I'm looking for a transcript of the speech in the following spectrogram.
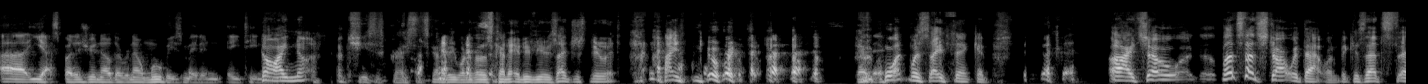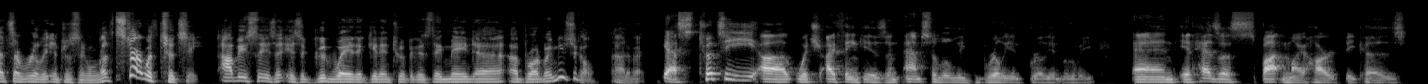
Uh, yes, but as you know, there were no movies made in 18. No, I know. Oh, Jesus Christ, it's going to be one of those kind of interviews. I just knew it. I knew it. what was I thinking? All right, so uh, let's not start with that one because that's that's a really interesting one. Let's start with Tootsie. Obviously, is a, is a good way to get into it because they made a, a Broadway musical out of it. Yes, Tootsie, uh, which I think is an absolutely brilliant, brilliant movie, and it has a spot in my heart because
